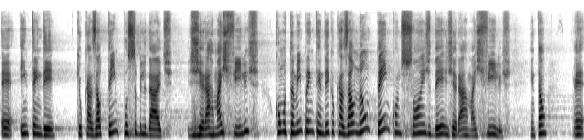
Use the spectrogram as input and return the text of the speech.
é, entender que o casal tem possibilidade de gerar mais filhos, como também para entender que o casal não tem condições de gerar mais filhos. Então, é,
